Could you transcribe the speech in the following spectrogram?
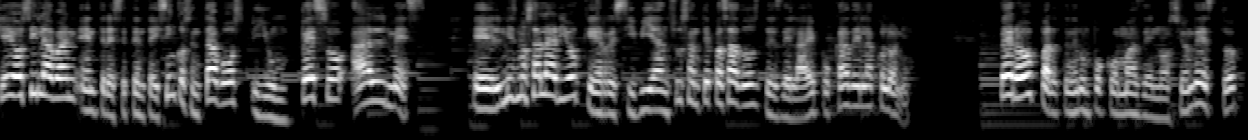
que oscilaban entre 75 centavos y un peso al mes, el mismo salario que recibían sus antepasados desde la época de la colonia. Pero para tener un poco más de noción de esto,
